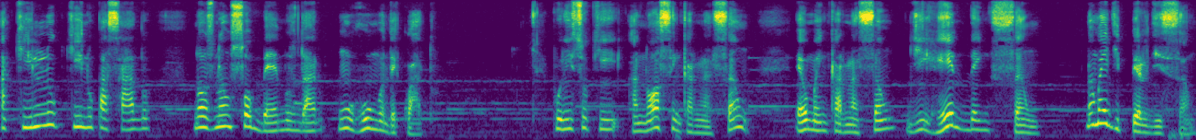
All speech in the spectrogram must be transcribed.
aquilo que no passado nós não soubemos dar um rumo adequado. Por isso que a nossa encarnação é uma encarnação de redenção, não é de perdição,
